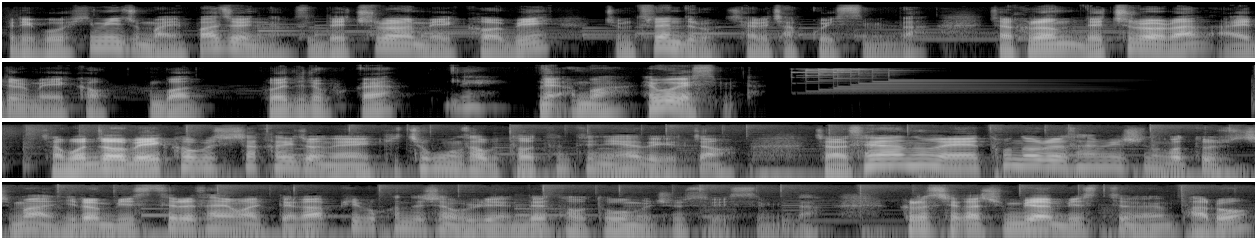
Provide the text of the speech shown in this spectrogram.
그리고 힘이 좀 많이 빠져 있는 그래서 내추럴한 메이크업이 좀 트렌드로 자리 잡고 있습니다. 자, 그럼 내추럴한 아이돌 메이크업 한번 보여드려 볼까요? 네. 네, 한번 해보겠습니다. 자, 먼저 메이크업을 시작하기 전에 기초 공사부터 튼튼히 해야 되겠죠. 자, 세안 후에 토너를 사용해 주는 것도 좋지만 이런 미스트를 사용할 때가 피부 컨디션을 올리는데 더 도움을 줄 수 있습니다. 그래서 제가 준비한 mist는 바로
